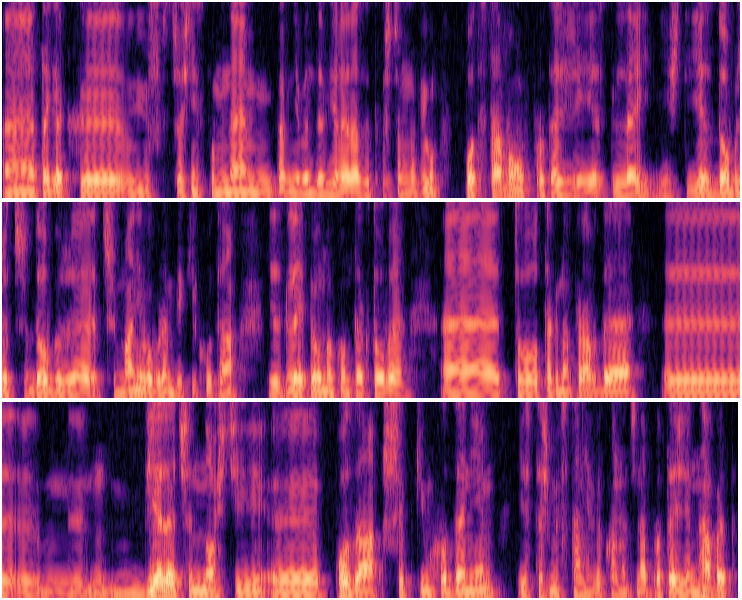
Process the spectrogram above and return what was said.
E, tak jak już wcześniej wspominałem, pewnie będę wiele razy to jeszcze mówił, podstawą w protezie jest lej. Jeśli jest dobrze, czy dobrze trzymanie w obrębie kikuta, jest lej pełnokontaktowe, e, to tak naprawdę wiele czynności poza szybkim chodzeniem jesteśmy w stanie wykonać na protezie, nawet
